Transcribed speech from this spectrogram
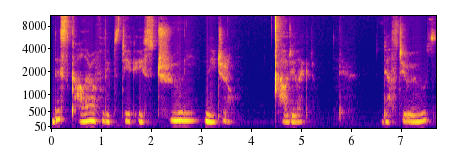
this color of lipstick is truly natural. How do you like it? Dusty rose.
